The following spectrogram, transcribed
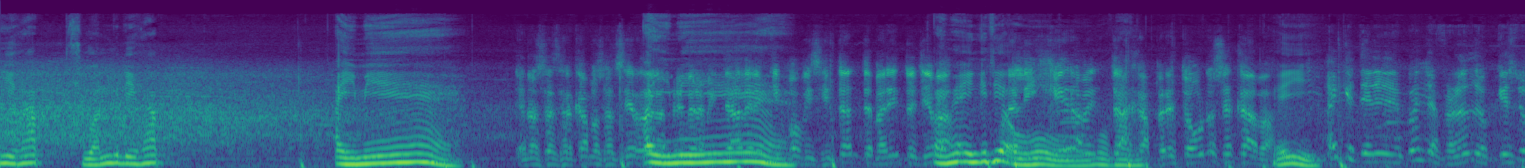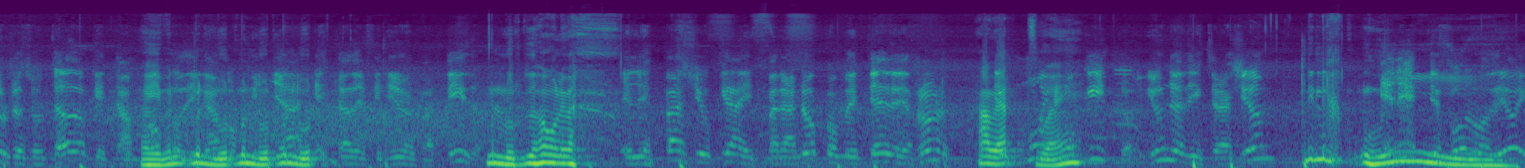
ดีครับ สวนไปดีครับ ไอ้เมีย Ya nos acercamos al cierre Ay, de la primera mie. mitad. El equipo visitante Marito lleva Ay, mie, ¿en qué tío? una Oh, ligera oh, ventaja, oh. pero esto aún no se acaba. เฮ้ย Hay que tener en cuenta, Fernando, que es un resultado que tampoco Ey, men- men digamos lut, men que lut, ya men lut. está definido el partido. มันหลุดคือเฮาเลยวะ El espacio que hay para no cometer error A ver, es sube. muy poquito. Y una distracción นี่ลิอุ้ย en este fútbol de hoy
